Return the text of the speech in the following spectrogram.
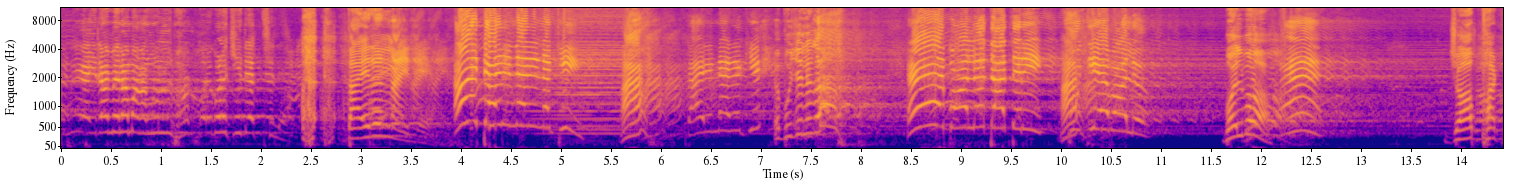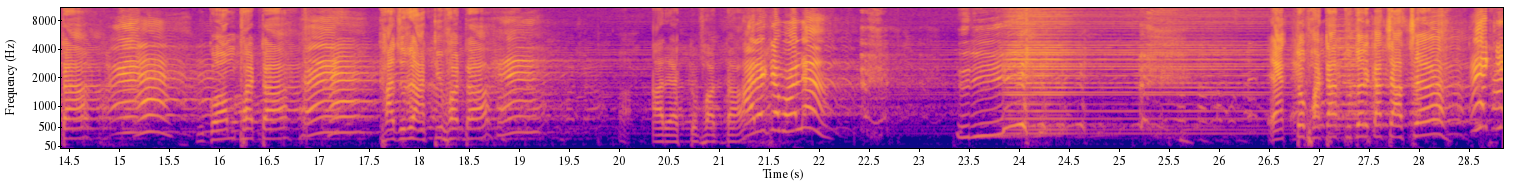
তুমি এইরম এরম আঙুল ভাগ করে করে কি দেখছিলে? তাই রে নাই রে। এই ডাইরি নাইরি নাকি? হ্যাঁ? ডাইরি নাইরি কি? এ বুঝলি গো এই বলো তাড়াতাড়ি হ্যাঁ? বুঝিয়ে বলো। বলব? হ্যাঁ। জব ফাটা হ্যাঁ। হ্যাঁ গম ফাটা হ্যাঁ। হ্যাঁ খাজুরের আটি ফাটা হ্যাঁ। আর একটা ফাটা। আরেকটা বলো। ইরি। একটা ফাটা তোদের কাছে আছে। এই কি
